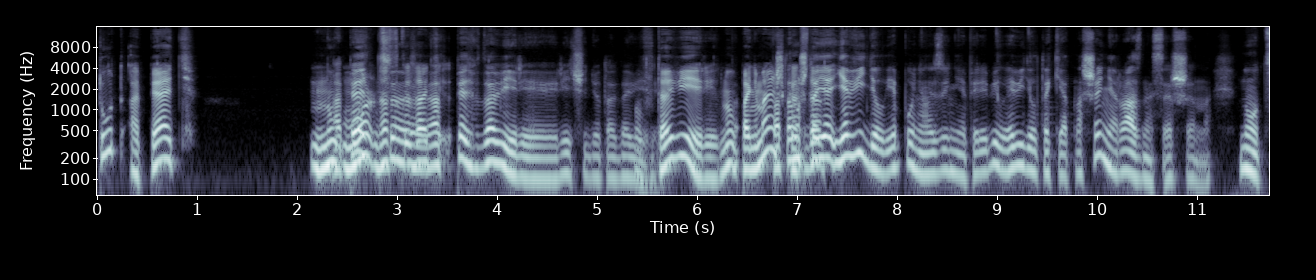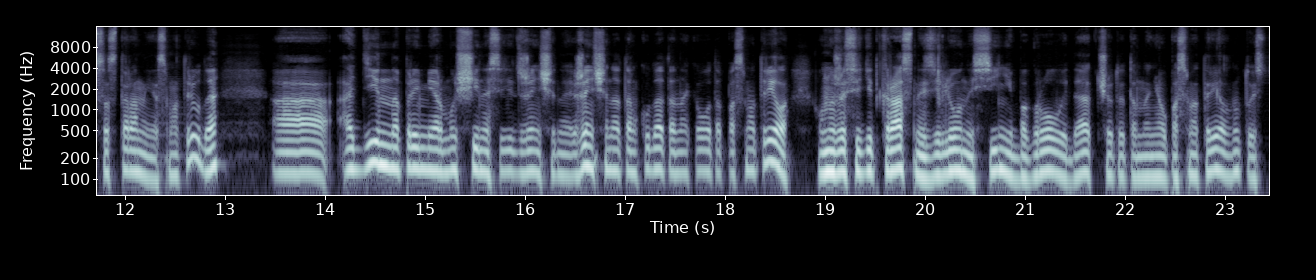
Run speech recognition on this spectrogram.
тут опять, ну, опять, можно сказать... Опять в доверии, речь идет о доверии. В доверии, ну, понимаешь, Потому когда... что я, я видел, я понял, извини, я перебил, я видел такие отношения разные совершенно. Ну, вот со стороны я смотрю, да, а, один, например, мужчина сидит с женщиной, женщина там куда-то на кого-то посмотрела, он уже сидит красный, зеленый, синий, багровый, да, что ты там на него посмотрел, ну, то есть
